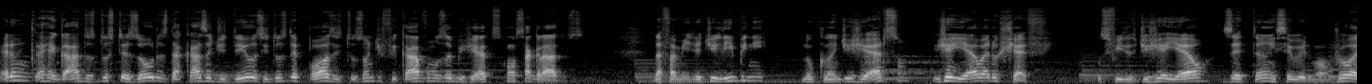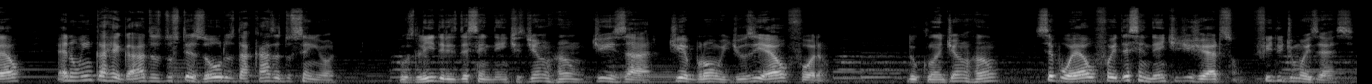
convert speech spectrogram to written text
eram encarregados dos tesouros da casa de Deus e dos depósitos onde ficavam os objetos consagrados. Da família de Libni, no clã de Gerson, Jeiel era o chefe. Os filhos de Jeiel, Zetã e seu irmão Joel, eram encarregados dos tesouros da casa do Senhor os líderes descendentes de Anrão, de Izar, de Hebron e de Uziel foram: do clã de Anrão, Sebuel foi descendente de Gerson, filho de Moisés.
